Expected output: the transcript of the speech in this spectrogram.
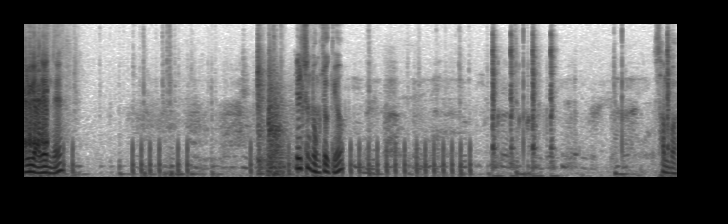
여기 아니었네. 1층 동쪽이요? 3번.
